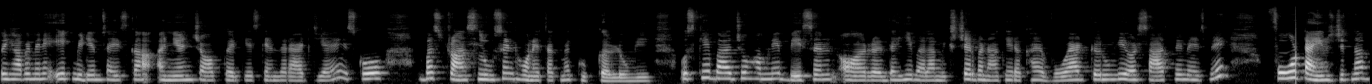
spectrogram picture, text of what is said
तो यहाँ पे मैंने एक मीडियम साइज़ का अनियन चॉप करके इसके अंदर ऐड किया है। इसको बस ट्रांसलूसेंट होने तक मैं कुक कर लूँगी। उसके बाद जो हमने बेसन और दही वाला मिक्सचर बना के रखा है, वो ऐड करूँगी और साथ में मैं इसमें फोर टाइम्स जितना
